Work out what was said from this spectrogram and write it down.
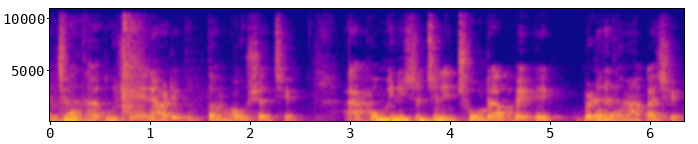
મજ્જા ધાતુ છે, એના માટે ઉત્તમ ઔષધ છે. આ કોમ્બિનેશન છે ને છોટા પેકેટ બડા ધમાકા છે.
